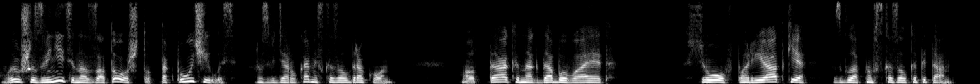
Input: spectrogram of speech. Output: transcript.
«Вы уж извините нас за то, что так получилось», — разведя руками, сказал дракон. Вот так иногда бывает. Все в порядке, сглотнув, сказал капитан.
